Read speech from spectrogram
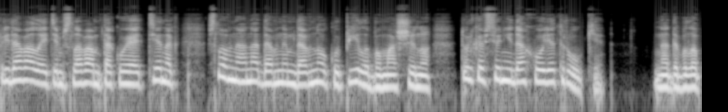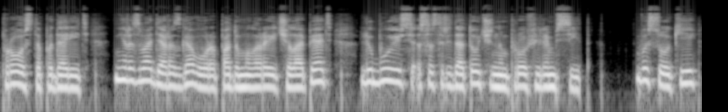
придавала этим словам такой оттенок, словно она давным-давно купила бы машину, только все не доходят руки. «Надо было просто подарить, не разводя разговора», — подумала Рэйчел опять, любуясь сосредоточенным профилем Сид. Высокий,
